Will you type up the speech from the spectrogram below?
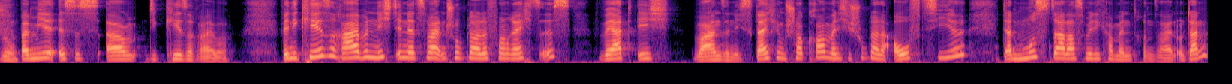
so. Bei mir ist es ähm, die Käsereibe. Wenn die Käsereibe nicht in der zweiten Schublade von rechts ist, werd ich wahnsinnig. Das ist gleich wie im Schockraum. Wenn ich die Schublade aufziehe, dann muss da das Medikament drin sein. Und dann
